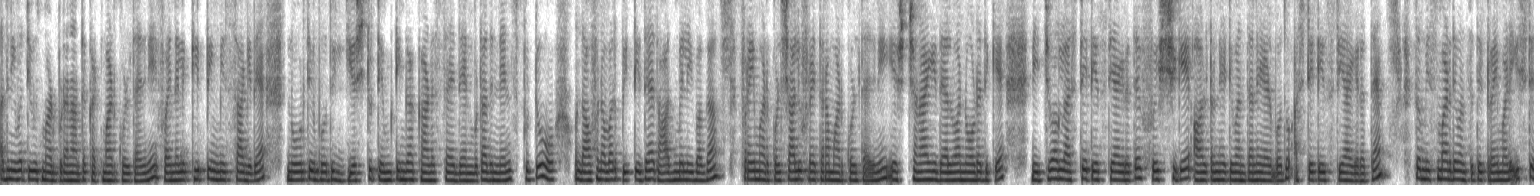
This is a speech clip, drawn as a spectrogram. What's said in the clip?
ಅದನ್ನ ಇವತ್ತು ಯೂಸ್ ಮಾಡಿಬಿಡೋಣ ಅಂತ ಕಟ್ ಮಾಡ್ಕೊಳ್ತಾ ಇದ್ದೀನಿ. ಫೈನಲಿ ಕ್ಲಿಪ್ಪಿಂಗ್ ಮಿಸ್ ಆಗಿದೆ. ನೋಡ್ತಿರ್ಬೋದು ಎಷ್ಟು ಟೆಂಪ್ಟಿಂಗಾಗಿ ಕಾಣಿಸ್ತಾ ಇದೆ ಅಂದ್ಬಿಟ್ಟು ಅದನ್ನ ನೆನೆಸ್ಬಿಟ್ಟು ಒಂದು ಹಾಫ್ ಆನ್ ಅವರ್ ಬಿಟ್ಟಿದ್ದೆ. ಅದಾದಮೇಲೆ ಇವಾಗ ಫ್ರೈ ಮಾಡ್ಕೊಳ್ಳಿ ಶಾಲು ಫ್ರೈ ಥರ ಮಾಡ್ಕೊಳ್ತಾ ಇದ್ದೀನಿ. ಎಷ್ಟು ಚೆನ್ನಾಗಿದೆ ಅಲ್ವಾ ನೋಡೋದಕ್ಕೆ. ನಿಜವಾಗ್ಲೂ ಅಷ್ಟೇ ಟೇಸ್ಟಿಯಾಗಿರುತ್ತೆ ಫಿಶ್ಗೆ ಆಲ್ಟರ್ನೇಟಿವ್ ಅಂತಲೇ ಹೇಳ್ಬೋದು. ಅಷ್ಟೇ ಟೇಸ್ಟಿಯಾಗಿರುತ್ತೆ ಸೊ ಮಿಸ್ ಮಾಡದೆ ಒಂದ್ಸತಿ ಟ್ರೈ ಮಾಡಿ. ಇಷ್ಟೇ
